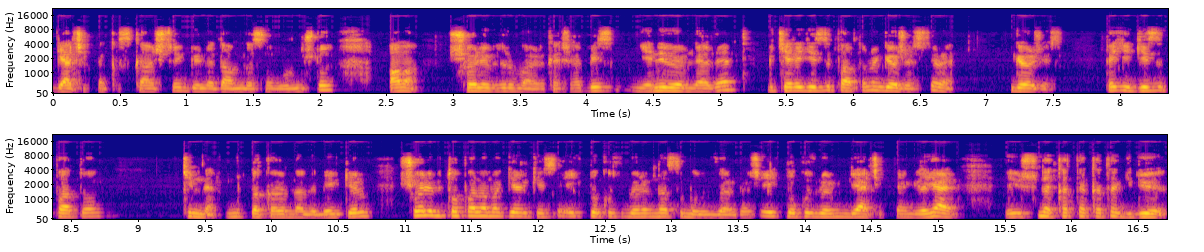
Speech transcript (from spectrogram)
gerçekten kıskançtı. Güne damgasını vurmuştu. Ama şöyle bir durum var arkadaşlar. Biz yeni bölümlerde bir kere gizli patronu göreceğiz değil mi? Göreceğiz. Peki gizli patron kimler? Mutlaka yorumlarda bekliyorum. Şöyle bir toparlamak gerekirse ilk 9 bölüm nasıl buldunuz arkadaşlar? İlk 9 bölüm gerçekten güzel. Yani e, üstüne kata kata gidiyor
